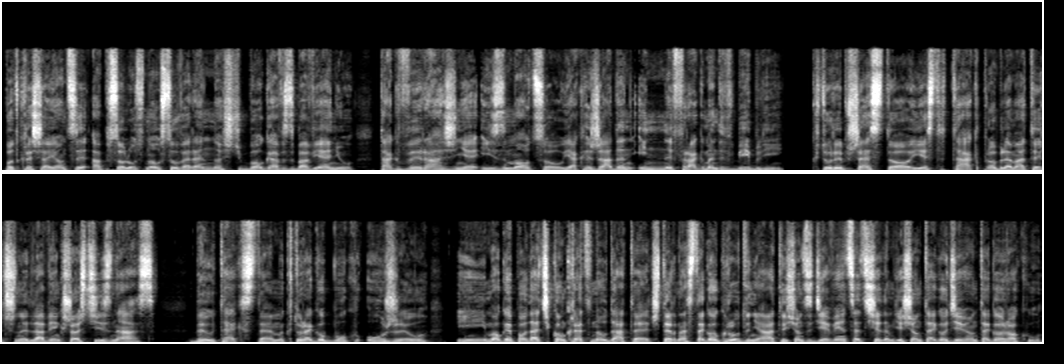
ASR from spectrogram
podkreślający absolutną suwerenność Boga w zbawieniu, tak wyraźnie i z mocą jak żaden inny fragment w Biblii, który przez to jest tak problematyczny dla większości z nas. Był tekstem, którego Bóg użył i mogę podać konkretną datę 14 grudnia 1979 roku.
